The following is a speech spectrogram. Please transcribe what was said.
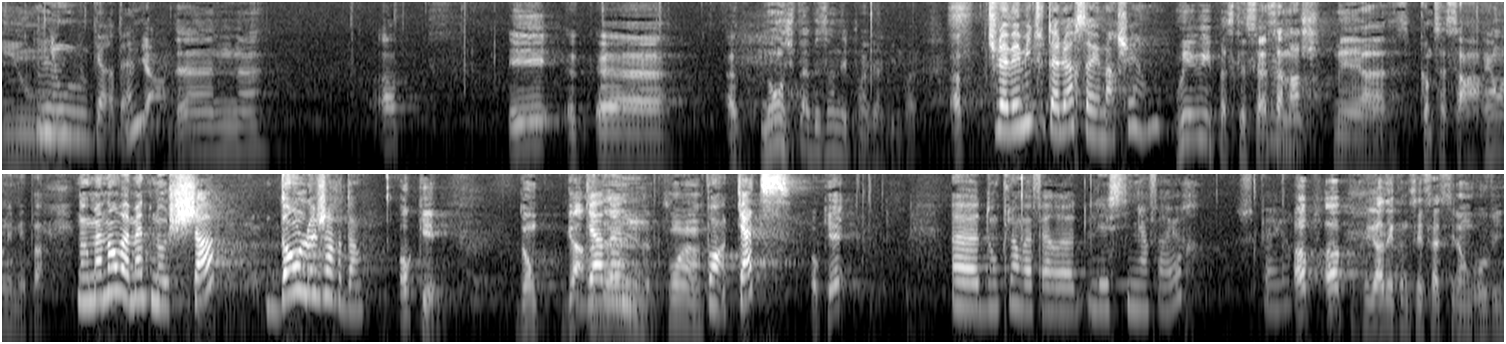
new, new garden. garden. Hop. Et. euh, euh, hop. non, j'ai pas besoin des points virgules. voilà. Hop. Tu l'avais mis tout à l'heure, ça avait marché. hein. Oui, oui, parce que ça, ça marche. Mais euh, comme ça sert à rien, on les met pas. Donc maintenant, on va mettre nos chats dans le jardin. Ok. Donc, Garden. garden. Point. Point cats. Ok. Euh, donc là, on va faire euh, les signes inférieurs, supérieurs. Hop, hop. Regardez comme c'est facile en Groovy.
